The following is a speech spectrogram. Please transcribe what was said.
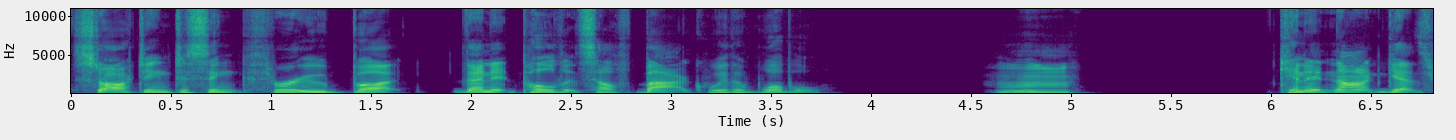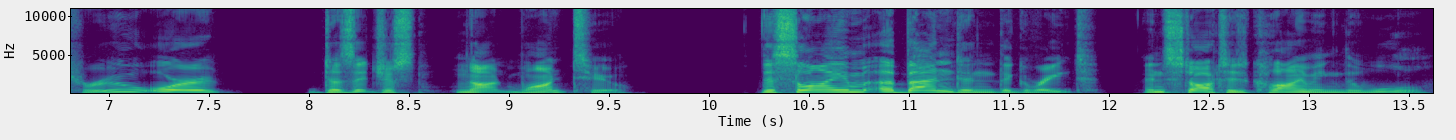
starting to sink through, but then it pulled itself back with a wobble. Hmm. Can it not get through, or does it just not want to? The slime abandoned the grate and started climbing the wall.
